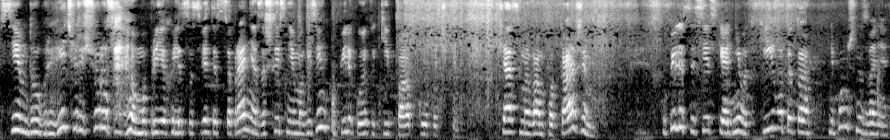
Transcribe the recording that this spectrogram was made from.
Всем добрый вечер еще раз. Мы приехали со Светой с собрания, зашли с ней в магазин, купили кое-какие покупочки. Сейчас мы вам покажем. Купили соседские одни вот такие вот. Это, не помнишь название?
